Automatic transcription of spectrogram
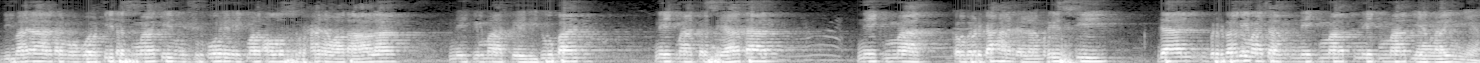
di mana akan membuat kita semakin mensyukuri nikmat Allah Subhanahu wa taala, nikmat kehidupan, nikmat kesehatan, nikmat keberkahan dalam rizki dan berbagai macam nikmat-nikmat yang lainnya.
